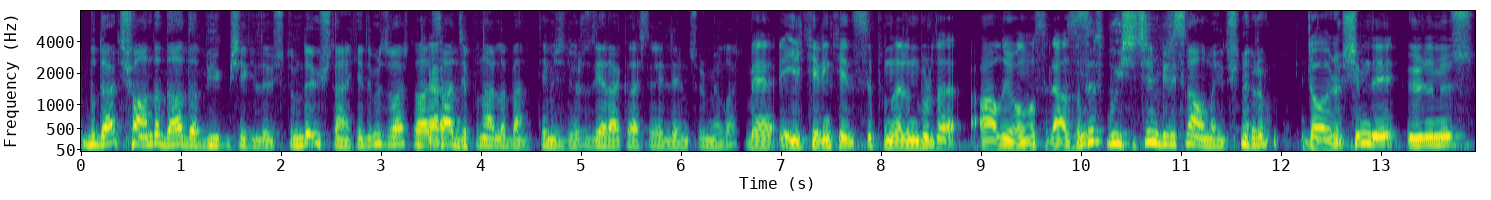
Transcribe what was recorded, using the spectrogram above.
bu dert şu anda daha da büyük bir şekilde üstümde. 3 tane kedimiz var. Daha Evet. sadece Pınar'la ben temizliyoruz. Diğer arkadaşlar ellerini sürmüyorlar. Ve İlker'in kedisi Pınar'ın burada ağlıyor olması lazım. Sırf bu iş için birisini almayı düşünüyorum. Doğru. Şimdi ürünümüz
